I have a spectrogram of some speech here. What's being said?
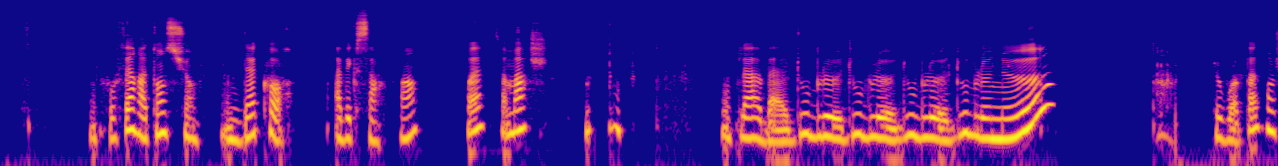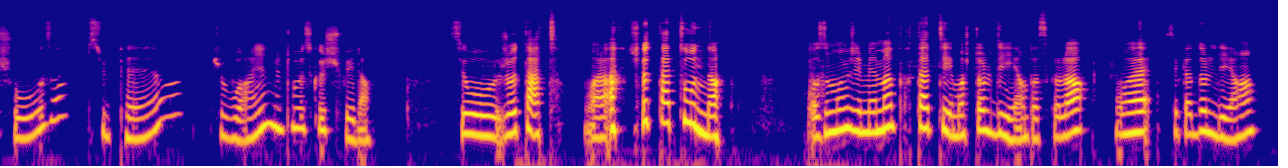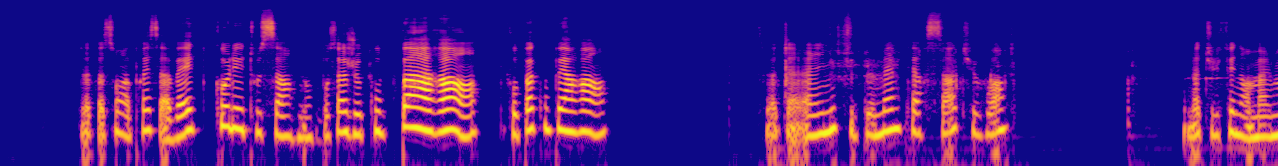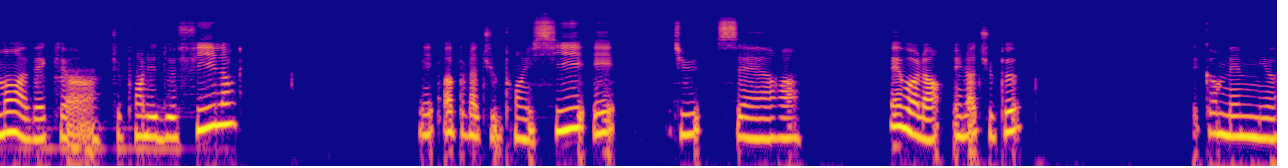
Il faut faire attention. On est d'accord avec ça. Hein ouais, ça marche? Donc là, bah, double, double, double, double nœud. Je vois pas grand chose. Super. Je vois rien du tout à ce que je fais là. C'est au... Je tâte. Voilà. Je tatoune. Heureusement que j'ai mes mains pour tâter. Moi, je te le dis. Hein, parce que là, ouais, c'est qu'à de le dire. Hein. De toute façon, après, ça va être collé tout ça. Donc, pour ça, je coupe pas à ras. Hein. Faut pas couper à ras. Hein. à la limite, tu peux même faire ça, tu vois. Là, tu le fais normalement avec... Euh, tu prends les deux fils. Et hop, là, tu le prends ici. Et tu serres. Et voilà. Et là, tu peux... C'est quand même mieux.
